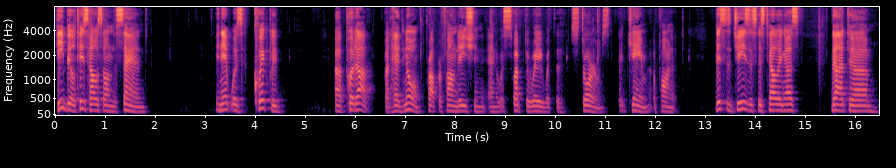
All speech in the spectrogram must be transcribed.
he built his house on the sand, and it was quickly uh, put up, but had no proper foundation, and was swept away with the storms that came upon it. This is Jesus is telling us that um,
